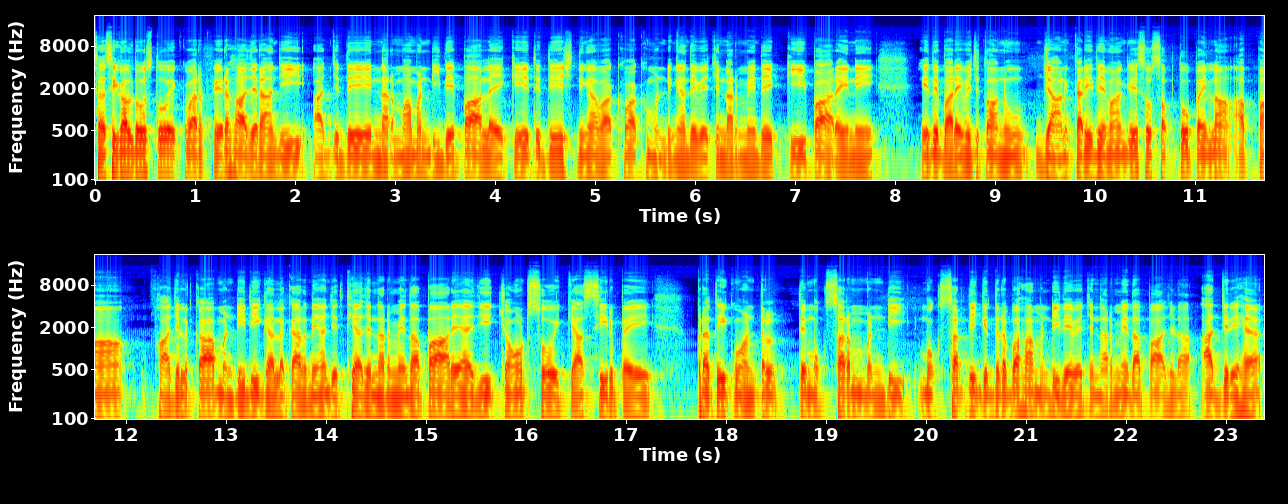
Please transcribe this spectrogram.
ਸਤਿ ਸ਼੍ਰੀ ਅਕਾਲ ਦੋਸਤੋ ਇੱਕ ਵਾਰ ਫਿਰ ਹਾਜ਼ਰ ਹਾਂ ਜੀ ਅੱਜ ਦੇ ਨਰਮਾ ਮੰਡੀ ਦੇ ਭਾਅ ਲੈ ਕੇ ਤੇ ਦੇਸ਼ ਦੀਆਂ ਵੱਖ-ਵੱਖ ਮੰਡੀਆਂ ਦੇ ਵਿੱਚ ਨਰਮੇ ਦੇ ਕੀ ਭਾਅ ਰਹੇ ਨੇ ਇਹਦੇ ਬਾਰੇ ਵਿੱਚ ਤੁਹਾਨੂੰ ਜਾਣਕਾਰੀ ਦੇਵਾਂਗੇ। ਸੋ ਸਭ ਤੋਂ ਪਹਿਲਾਂ ਆਪਾਂ ਫਾਜ਼ਿਲਕਾ ਮੰਡੀ ਦੀ ਗੱਲ ਕਰਦੇ ਹਾਂ ਜਿੱਥੇ ਅੱਜ ਨਰਮੇ ਦਾ ਭਾਅ ਰਿਹਾ ਹੈ ਜੀ 6481 ਰੁਪਏ ਪ੍ਰਤੀ ਕੁਆਂਟਲ ਤੇ ਮੁਕਸਰ ਮੰਡੀ ਮੁਕਸਰ ਦੀ ਗਿੱਦੜਬਾਹਾ ਮੰਡੀ ਦੇ ਵਿੱਚ ਨਰਮੇ ਦਾ ਭਾਅ ਜਿਹੜਾ ਅੱਜ ਰਿਹਾ ਹੈ,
